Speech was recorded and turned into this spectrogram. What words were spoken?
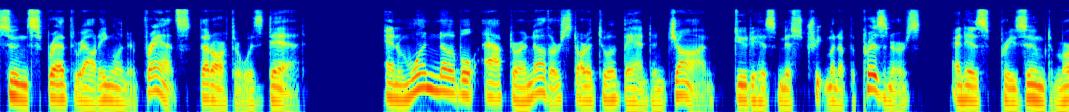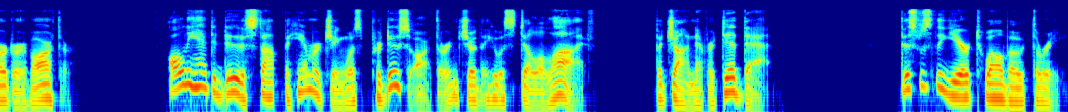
soon spread throughout England and France that Arthur was dead. And one noble after another started to abandon John due to his mistreatment of the prisoners and his presumed murder of Arthur. All he had to do to stop the hemorrhaging was produce Arthur and show that he was still alive. But John never did that. This was the year 1203,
